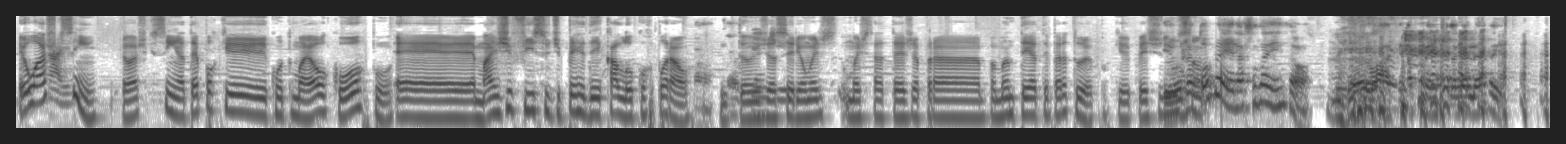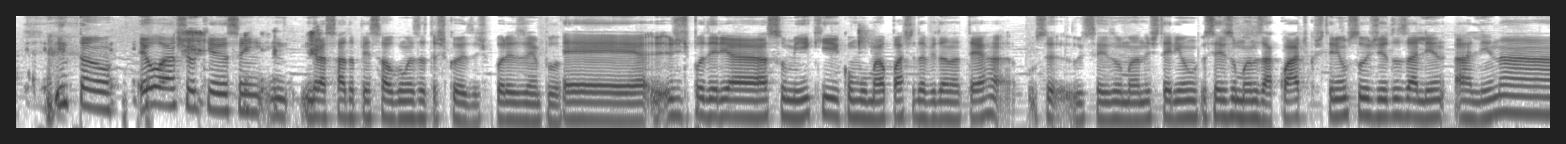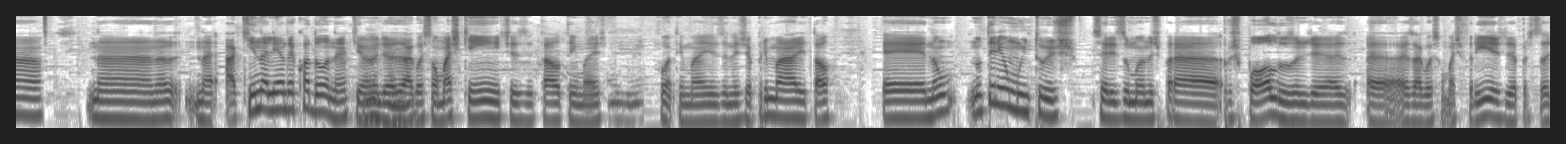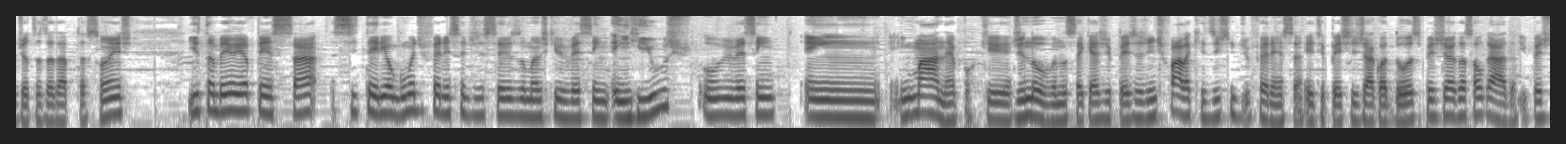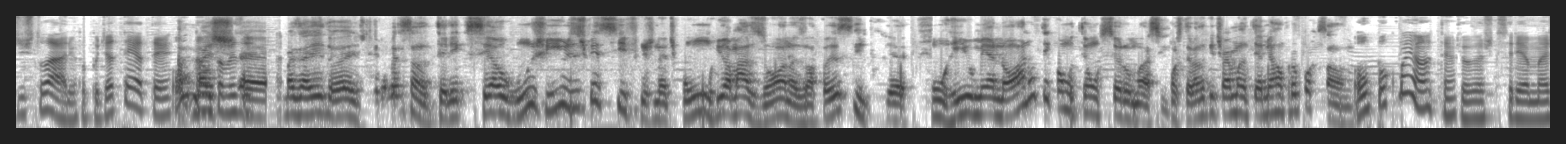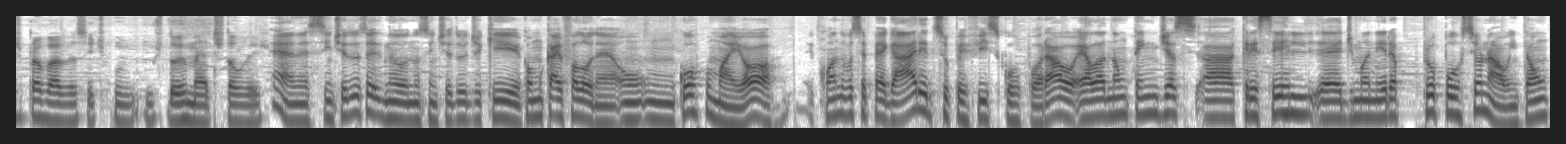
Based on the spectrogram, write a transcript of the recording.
Eu acho que sim. Eu acho que sim. Até porque quanto maior o corpo, é mais difícil de perder calor corporal. Ah, tá. Então já Entendi. seria uma, uma estratégia pra, pra manter a temperatura. Porque peixes não Eu já são. tô bem nessa daí, então. Eu lá aqui na frente da galera aí. Então, eu acho que ia ser en- engraçado pensar algumas outras coisas. Por exemplo, é, a gente poderia assumir que, como maior parte da vida na Terra, os seres humanos teriam. Os seres humanos aquáticos teriam surgido ali, ali na. Na, na- na- aqui na linha do Equador, né? Que é onde Uhum. as águas são mais quentes e tal, tem mais, pô, tem mais energia primária e tal. É, não, não teriam muitos seres humanos para os polos, onde as, as águas são mais frias, ia precisar de outras adaptações. E também eu ia pensar se teria alguma diferença de seres humanos que vivessem em rios ou vivessem em, em mar, né? Porque, de novo, no sequer de peixe a gente fala que existe diferença entre peixes de água doce e peixes de água salgada. E peixes de estuário. Então podia ter até. Ou não, mas, talvez. é, mas aí a gente fica pensando, teria que ser alguns rios específicos, né? Tipo um rio Amazonas, uma coisa assim. Porque um rio menor não tem como ter um ser humano assim, considerando que a gente vai manter a mesma proporção. né? Ou um pouco maior até. Que eu acho que seria mais provável, assim, tipo, uns dois metros, talvez. É, nesse sentido, no, no sentido de que, como o Caio falou, né? Um, um corpo maior, quando você pega a área de superfície corporal, ela não tende a, crescer é, de maneira proporcional. Então,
